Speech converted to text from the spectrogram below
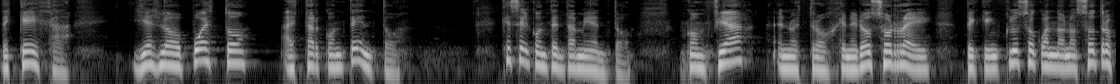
de queja y es lo opuesto a estar contento. ¿Qué es el contentamiento? Confiar en nuestro generoso Rey, de que incluso cuando nosotros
